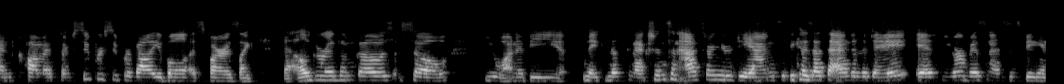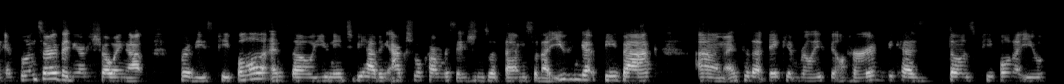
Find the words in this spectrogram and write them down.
And comments are super, super valuable as far as like the algorithm goes. So you want to be making those connections and answering your DMs because at the end of the day, if your business is being an influencer, then you're showing up for these people. And so you need to be having actual conversations with them so that you can get feedback um, and so that they can really feel heard because those people that you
